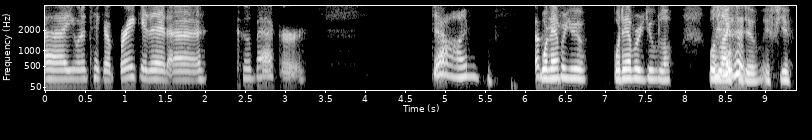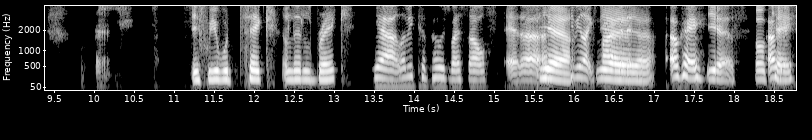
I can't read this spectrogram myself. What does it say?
uh, you want to take a break and then uh come back or Yeah, I'm okay. whatever you whatever you lo- would like to do. If you if we would take a little break. Yeah, let me compose myself and uh Yeah, give me like five yeah, yeah, minutes. Okay. Yes. Okay.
